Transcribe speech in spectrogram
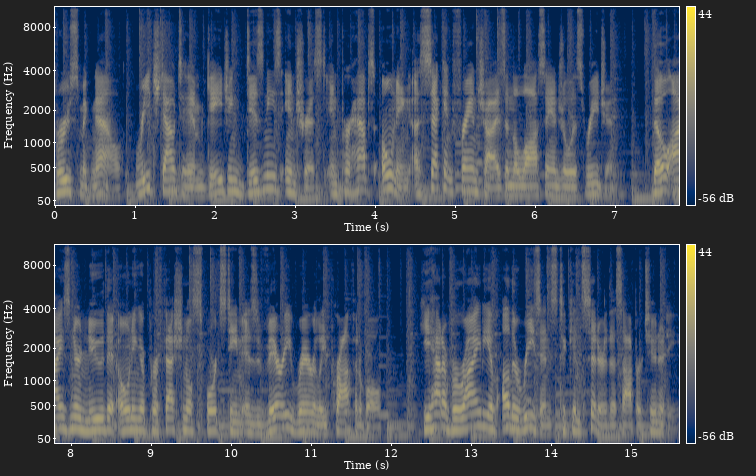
Bruce McNall, reached out to him gauging Disney's interest in perhaps owning a second franchise in the Los Angeles region. Though Eisner knew that owning a professional sports team is very rarely profitable, he had a variety of other reasons to consider this opportunity.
